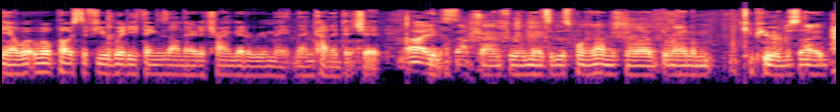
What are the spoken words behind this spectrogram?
you know we'll, we'll post a few witty things on there to try and get a roommate, and then kind of ditch it. I stopped trying for roommates at this point. I'm just going to let the random computer decide.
